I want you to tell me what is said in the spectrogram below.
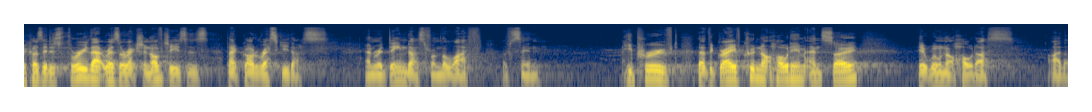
Because it is through that resurrection of Jesus that God rescued us and redeemed us from the life of sin. He proved that the grave could not hold him, and so it will not hold us either.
